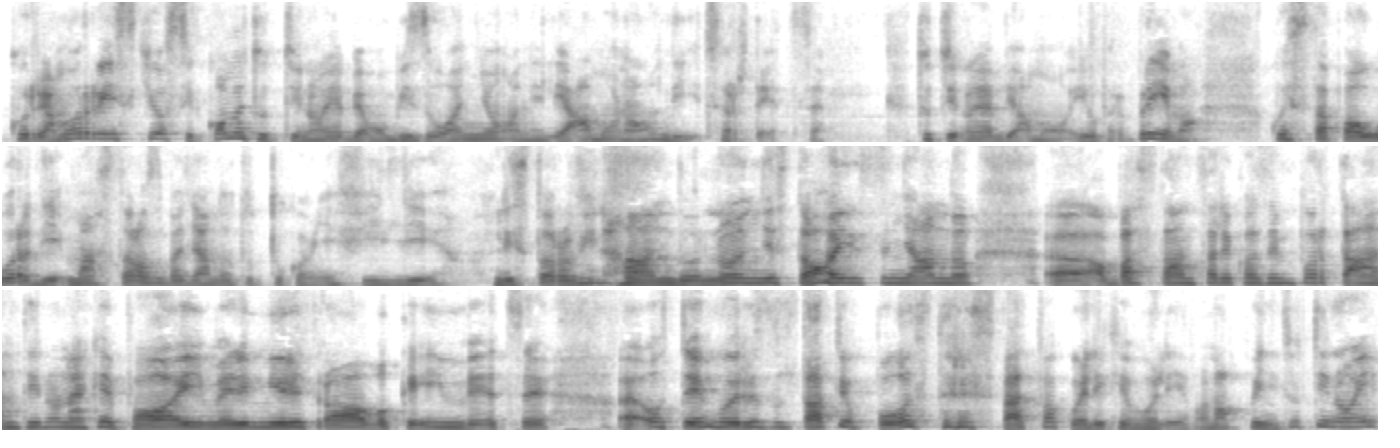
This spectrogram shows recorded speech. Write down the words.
corriamo il rischio, siccome tutti noi abbiamo bisogno, aneliamo no, di certezze tutti noi abbiamo, io per prima, questa paura di ma starò sbagliando tutto con i miei figli, li sto rovinando, non gli sto insegnando uh, abbastanza le cose importanti, non è che poi me, mi ritrovo che invece uh, ottengo risultati opposti rispetto a quelli che volevo, no? Quindi tutti noi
